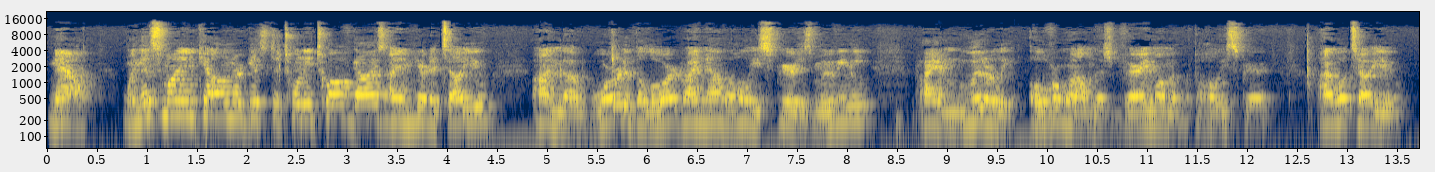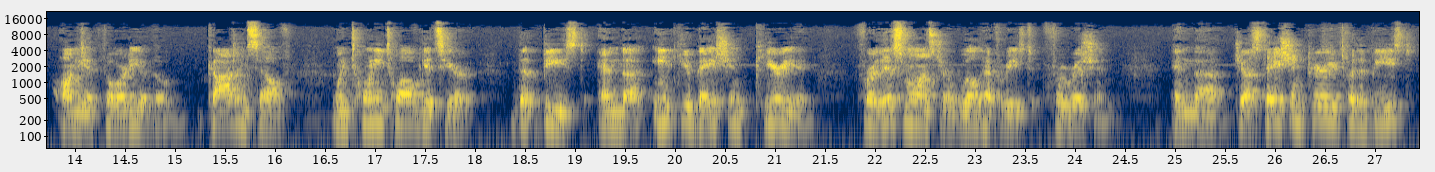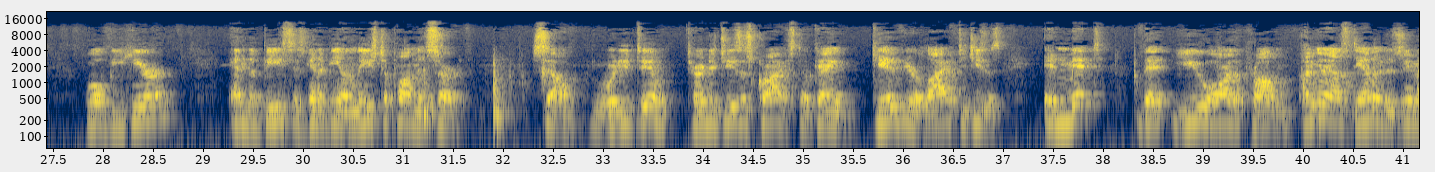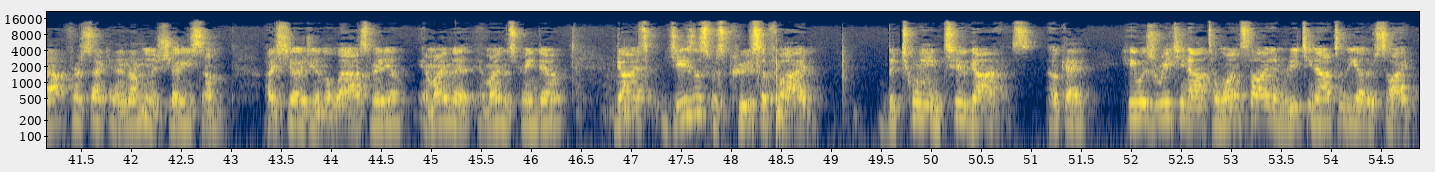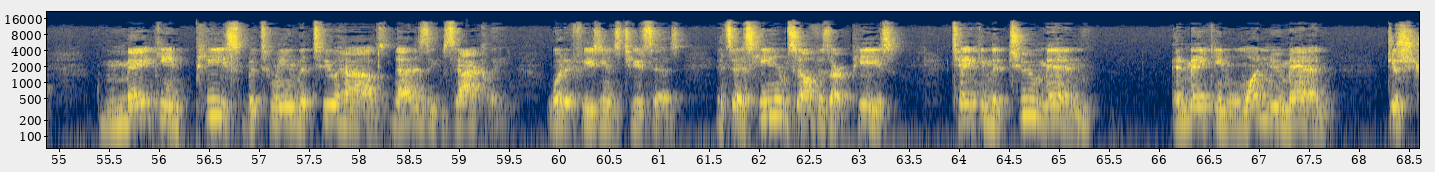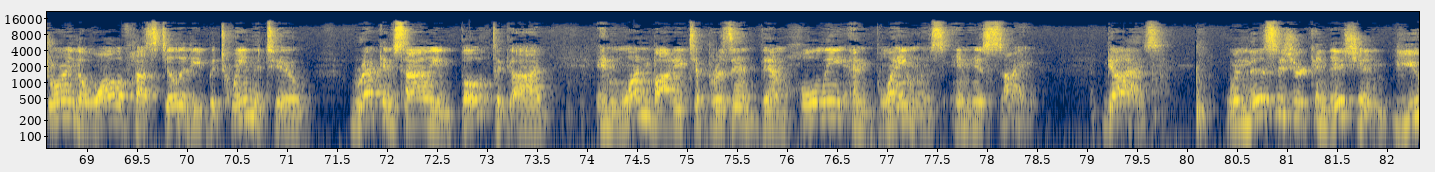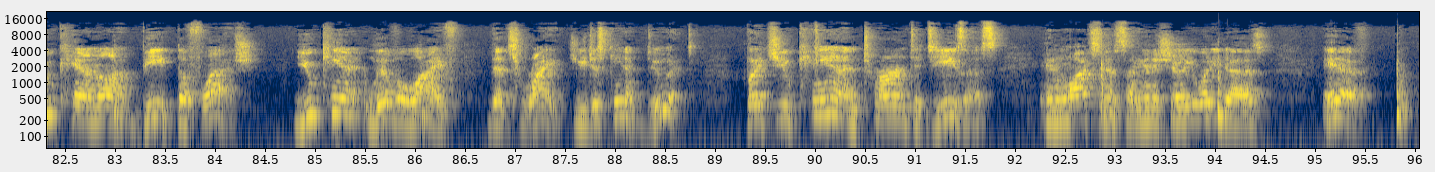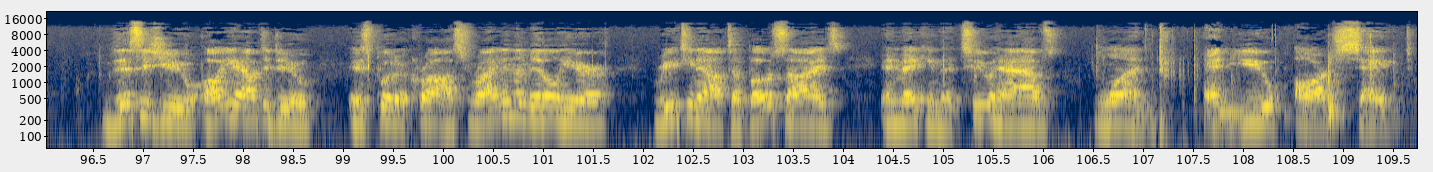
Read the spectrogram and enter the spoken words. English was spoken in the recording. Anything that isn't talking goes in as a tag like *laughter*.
Now, when this Mayan calendar gets to 2012, guys, I am here to tell you on the word of the Lord right now, the Holy Spirit is moving me. I am literally overwhelmed this very moment with the Holy Spirit. I will tell you on the authority of the God Himself, when 2012 gets here, the beast and the incubation period for this monster will have reached fruition. And the gestation period for the beast will be here, and the beast is going to be unleashed upon this earth. So, what do you do? Turn to Jesus Christ, okay? Give your life to Jesus. Admit that you are the problem. I'm going to ask Dana to zoom out for a second, and I'm going to show you some I showed you in the last video. Am I in the Am I in the screen, Dana? Guys, Jesus was crucified between two guys. Okay, he was reaching out to one side and reaching out to the other side, making peace between the two halves. That is exactly what Ephesians 2 says. It says, He Himself is our peace, taking the two men and making one new man, destroying the wall of hostility between the two, reconciling both to God in one body to present them holy and blameless in His sight. Guys, when this is your condition, you cannot beat the flesh. You can't live a life that's right. You just can't do it. But you can turn to Jesus and watch this. I'm going to show you what he does. If this is you, all you have to do is put a cross right in the middle here, reaching out to both sides and making the two halves one. And you are saved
